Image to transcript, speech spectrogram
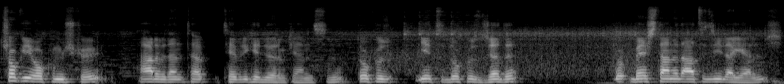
çok iyi okumuş köyü. Harbiden te- tebrik ediyorum kendisini. 9 yeti 9 cadı. 5 tane de atıcıyla gelmiş.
